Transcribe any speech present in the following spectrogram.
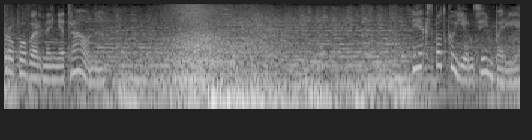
Про повернення Трауна. Як спадкоємця імперії.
